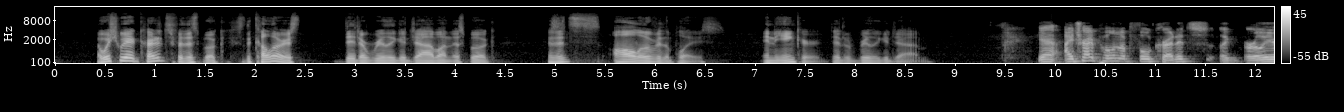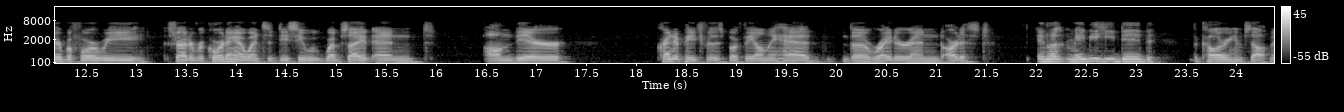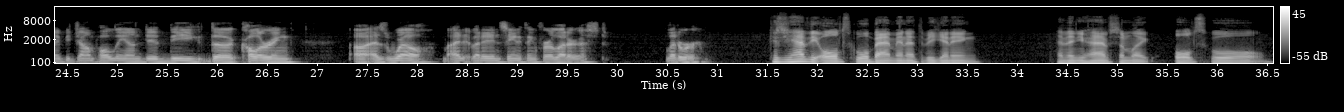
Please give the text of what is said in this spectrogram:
I wish we had credits for this book because the colorist did a really good job on this book because it's all over the place. And the inker did a really good job. Yeah, I tried pulling up full credits like earlier before we started recording. I went to DC website and on their credit page for this book, they only had the writer and artist. Unless maybe he did the coloring himself. Maybe John Paul Leon did the the coloring uh, as well. I, but I didn't see anything for a letterist, letterer. Because you have the old school Batman at the beginning, and then you have some like old school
